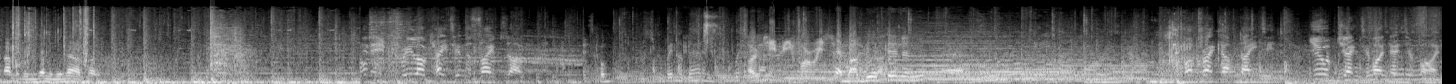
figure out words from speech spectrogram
Kami din, kami din na. sorry. In. Relocating the safe zone. Let's go. Let's go by na bearing. RTB for resupply. bagyo din ano? Contract updated. New objective identified.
